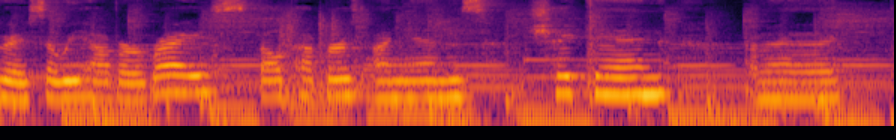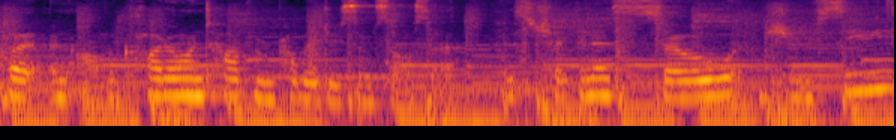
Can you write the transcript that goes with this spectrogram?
Okay, so we have our rice, bell peppers, onions, chicken. I'm gonna put an avocado on top and probably do some salsa. This chicken is so juicy.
